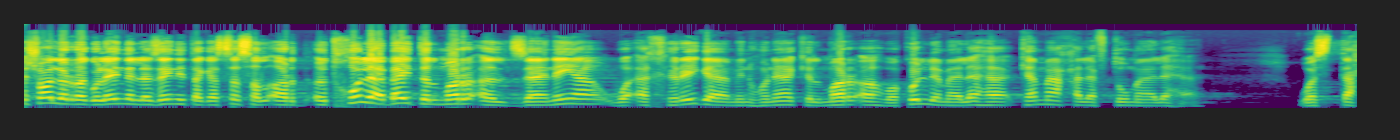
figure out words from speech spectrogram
يشوع للرجلين اللذين تجسسا الأرض ادخلا بيت المرأة الزانية واخرجا من هناك المرأة وكل ما لها كما حلفتما لها. واستح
